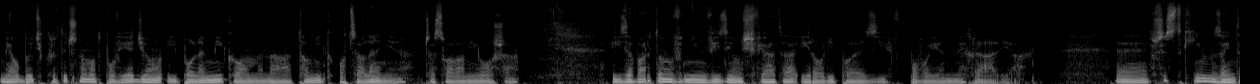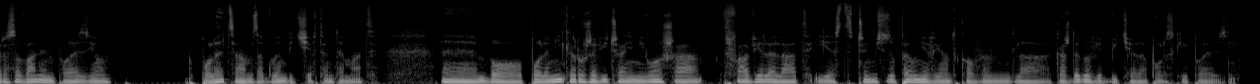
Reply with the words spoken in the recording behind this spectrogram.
Miał być krytyczną odpowiedzią i polemiką na tomik Ocalenie Czesława Miłosza i zawartą w nim wizją świata i roli poezji w powojennych realiach. E, wszystkim zainteresowanym poezją polecam zagłębić się w ten temat, bo polemika Różewicza i Miłosza trwa wiele lat i jest czymś zupełnie wyjątkowym dla każdego wielbiciela polskiej poezji.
